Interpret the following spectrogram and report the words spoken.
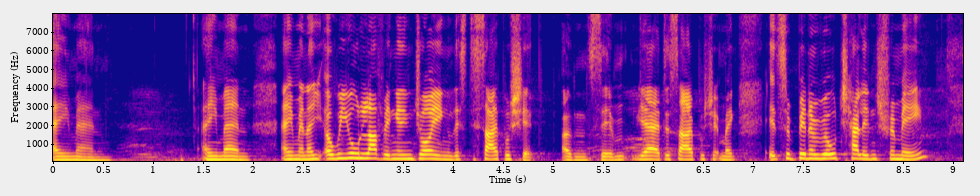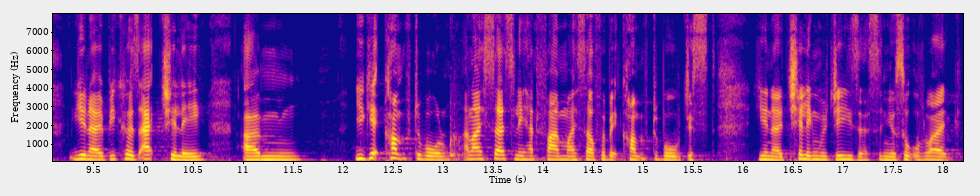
Amen. Amen. Amen. Are, are we all loving and enjoying this discipleship, um, Sim? Yeah, discipleship. Make it's been a real challenge for me, you know, because actually, um, you get comfortable, and I certainly had found myself a bit comfortable, just you know, chilling with Jesus, and you're sort of like,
